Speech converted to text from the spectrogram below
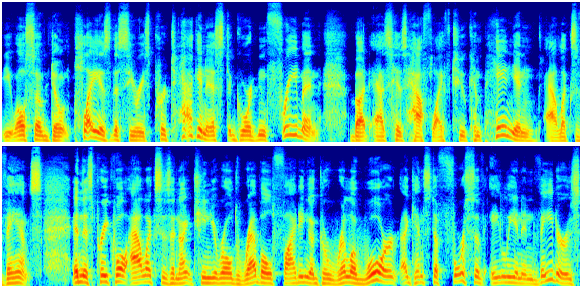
You also don't play as the series' protagonist, Gordon Freeman, but as his Half Life 2 companion, Alyx Vance. In this prequel, Alyx is a 19 year old rebel fighting a guerrilla war against a force of alien invaders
